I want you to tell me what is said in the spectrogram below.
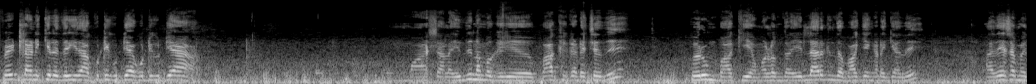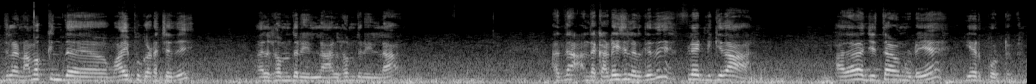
ஃப்ளைட்டில் நிற்கிற தெரியுதா? குட்டி குட்டியா குட்டி குட்டியா? மாஷாலா இது நமக்கு வாக்கு கிடைச்சது. பெரும் பாக்கியம் அல்ஹம்துலில்லாஹ் எல்லாருக்கும் இந்த பாக்கியம் கிடைக்காது. அதே சமயத்தில் நமக்கு இந்த வாய்ப்பு கிடைச்சது. அல்ஹம்துலில்லா அல்ஹம்துலில்லா. அதுதான் அந்த கடைசியில் இருக்கிறது ஃப்ளைட் நிற்கிதா அதெல்லாம் ஜித்தாவினுடைய ஏர்போர்ட்டு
